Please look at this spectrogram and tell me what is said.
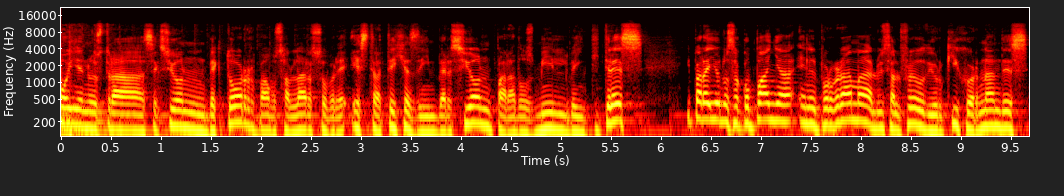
Hoy en nuestra sección Vector vamos a hablar sobre estrategias de inversión para 2023 y para ello nos acompaña en el programa Luis Alfredo de Urquijo Hernández,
